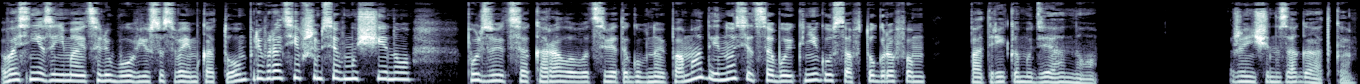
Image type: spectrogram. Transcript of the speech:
во сне занимается любовью со своим котом, превратившимся в мужчину, пользуется кораллового цвета губной помадой и носит с собой книгу с автографом Патрика Мудиано. Женщина-загадка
